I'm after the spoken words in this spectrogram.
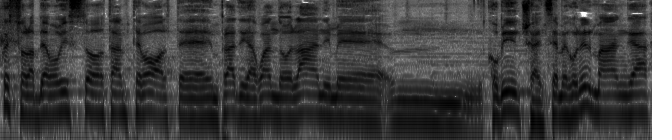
Questo l'abbiamo visto tante volte, in pratica quando l'anime mh, comincia insieme con il manga,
